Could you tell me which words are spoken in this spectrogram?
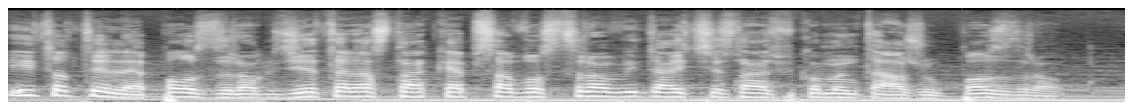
i to tyle. Pozdro. Gdzie teraz na kepsa w Ostrowi? Dajcie znać w komentarzu. Pozdro.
